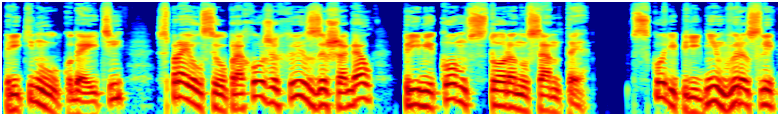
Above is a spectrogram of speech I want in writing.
прикинул, куда идти, справился у прохожих и зашагал прямиком в сторону Санте. Вскоре перед ним выросли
